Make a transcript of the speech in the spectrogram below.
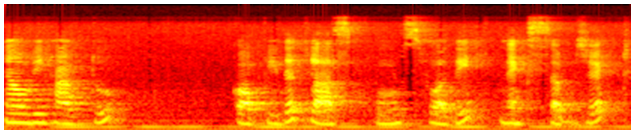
Now we have to copy the class codes for the next subject.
